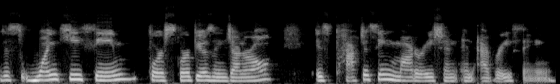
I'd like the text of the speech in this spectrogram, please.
Just one key theme for Scorpios in general is practicing moderation in everything.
